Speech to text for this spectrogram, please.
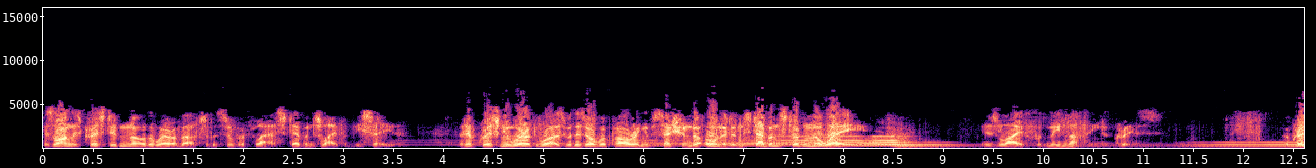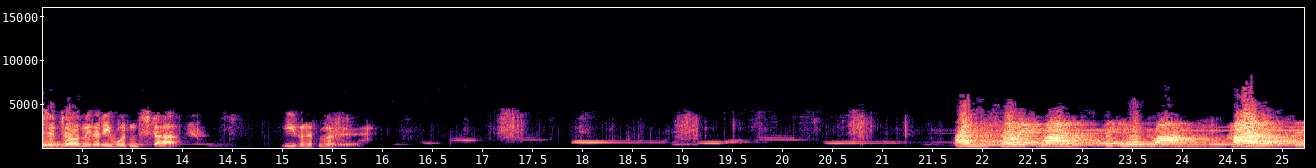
As long as Chris didn't know the whereabouts of the silver flask, Stebbins' life would be safe. But if Chris knew where it was with his overpowering obsession to own it and Stebbins stood in the way, his life would mean nothing to Chris. For Chris had told me that he wouldn't stop, even at murder. And so it was that Yu Zhuan caused the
